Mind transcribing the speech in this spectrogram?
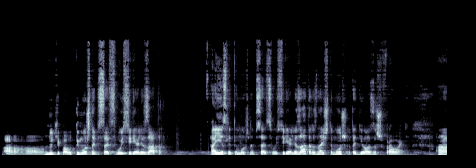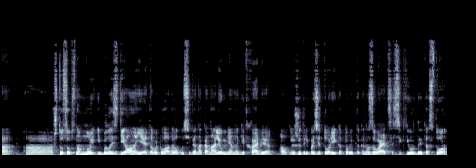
а, ну типа вот ты можешь написать свой сериализатор. А если ты можешь написать свой сериализатор, значит ты можешь это дело зашифровать. А, а, что, собственно, мной и было сделано, я это выкладывал у себя на канале, у меня на гитхабе а вот лежит репозиторий, который так и называется Secure Data Store,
